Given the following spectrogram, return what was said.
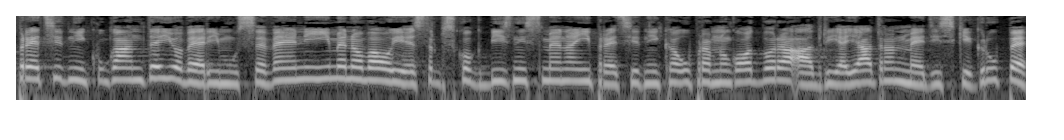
Predsjednik Ugande Joveri Museveni imenovao je srpskog biznismena i predsjednika Upravnog odbora Adrija Jadran medijske grupe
